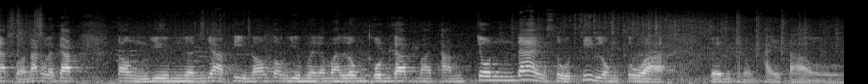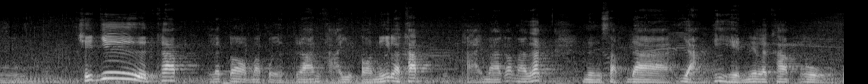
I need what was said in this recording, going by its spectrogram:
นักต่อนักแล้วครับ ต้องยืมเงินญาติพี่น้องต้องยืมเงินมาลงทุนครับ มาทำจนได้สูตรที่ลงตัวเป็นขนมไข่เต่าชีสยืดครับ แล้วก็มาเปิดร้านขายอยู่ตอนนี้แหละครับ ขายมาก็มาสักหนึ่งสัปดาห์อย่างที่เห็นนี่แหละครับ โอ้โห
